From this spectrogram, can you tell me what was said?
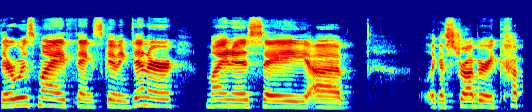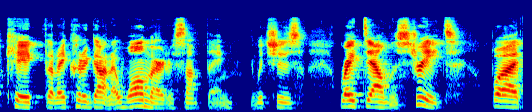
there was my Thanksgiving dinner minus a uh, like a strawberry cupcake that I could have gotten at Walmart or something, which is right down the street. But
